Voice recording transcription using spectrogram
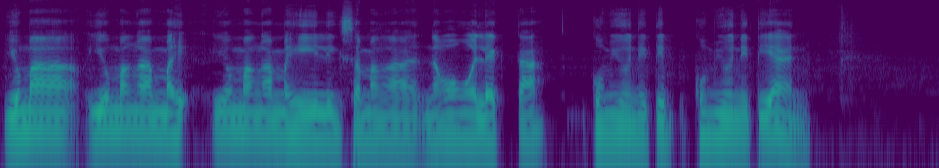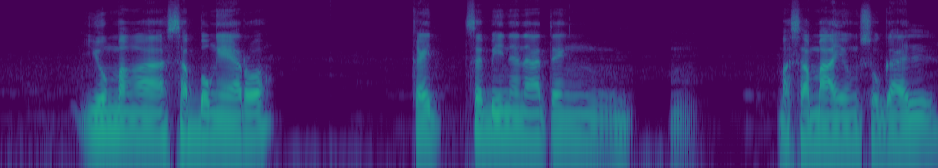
yung mga yung mga yung mga mahilig sa mga nangongolekta, community community yan. Yung mga sabongero, kahit sabihin na natin masama yung sugal,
